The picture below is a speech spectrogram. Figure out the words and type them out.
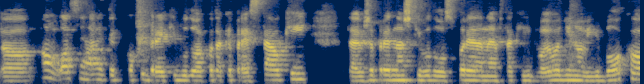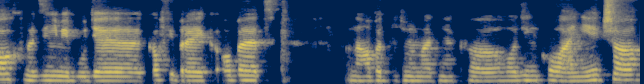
uh, no vlastne aj tie coffee breaky budú ako také prestávky, Takže prednášky budú usporiadané v takých dvojhodinových blokoch, medzi nimi bude coffee break, obed, na obed budeme mať nejakú hodinku aj niečo.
